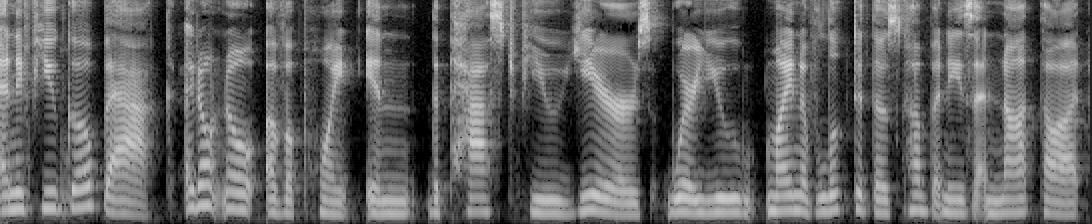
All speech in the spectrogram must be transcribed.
And if you go back, I don't know of a point in the past few years where you might have looked at those companies and not thought,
